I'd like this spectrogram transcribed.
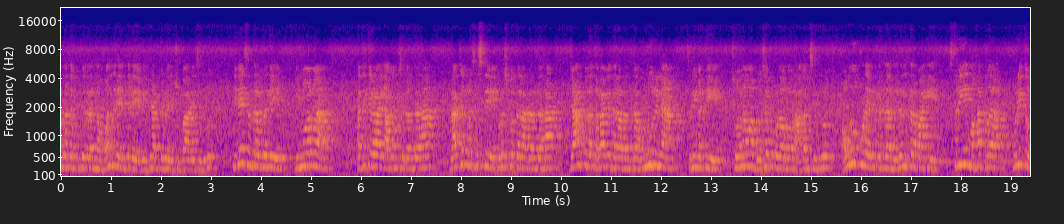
ಉನ್ನತ ಹುದ್ದೆಗಳನ್ನು ಹೊಂದ್ರಿ ಅಂತೇಳಿ ವಿದ್ಯಾರ್ಥಿಗಳಿಗೆ ಶುಭ ಹಾರೈಸಿದರು. ಇದೇ ಸಂದರ್ಭದಲ್ಲಿ ಇನ್ನೋರ್ವ ಅತಿಥಿಗಳಾಗಿ ಆಗಮಿಸಿದಂತಹ, ರಾಜ್ಯ ಪ್ರಶಸ್ತಿ ಪುರಸ್ಕೃತರಾದಂತಹ, ಜಾನಪದ ಕಲಾವಿದರಾದಂಥ ಹುನ್ನೂರಿನ ಶ್ರೀಮತಿ ಸೋನಮ್ಮ ಅವರು ಆಗಮಿಸಿದ್ರು. ಅವರು ಕೂಡ ಇದರಿಂದ ನಿರಂತರವಾಗಿ ಸ್ತ್ರೀ ಮಹತ್ವ ಕುರಿತು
